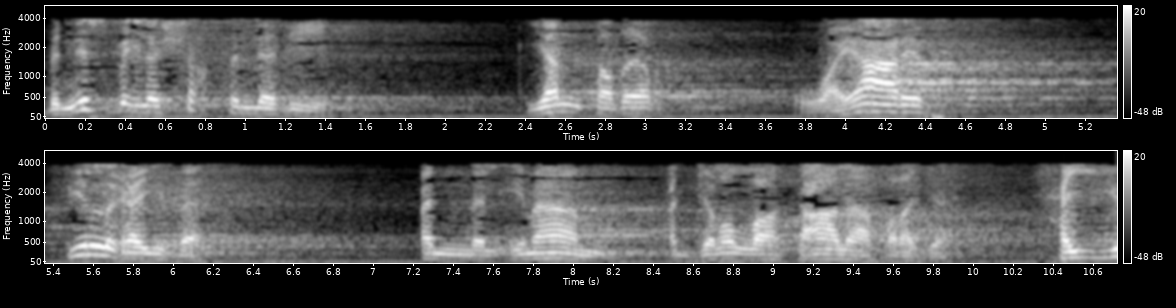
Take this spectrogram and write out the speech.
بالنسبة إلى الشخص الذي ينتظر ويعرف في الغيبة أن الإمام عجل الله تعالى فرجه. حي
